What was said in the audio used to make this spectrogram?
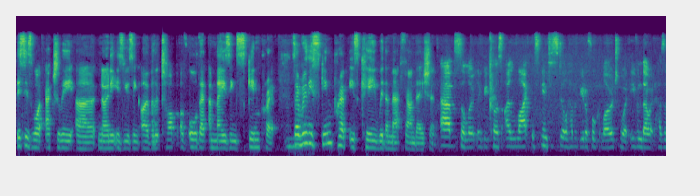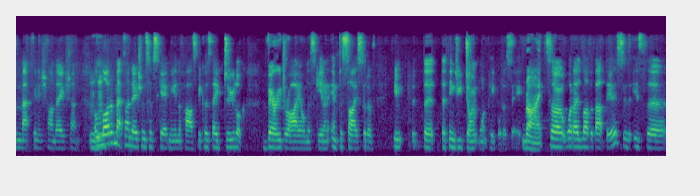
This is what actually uh, Noni is using over the top of all that amazing skin prep. So, really, skin prep is key with a matte foundation. Absolutely, because I like the skin to still have a beautiful glow to it, even though it has a matte finish foundation. A Mhm. lot of matte foundations have scared me in the past because they do look very dry on the skin and emphasize sort of the the things you don't want people to see. Right. So what I love about this is, is the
